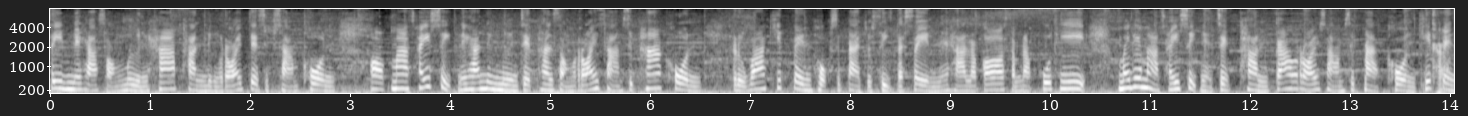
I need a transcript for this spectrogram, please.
สิ้นนะคะ25,173 คนออกมาใช้สิทธิ์นะคะ17,235 คน หรือว่าคิดเป็น 68.4%นะคะแล้วก็สำหรับผู้ที่ไม่ได้มาใช้สิทธิ์เนี่ย7,938 คน คิดเป็น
